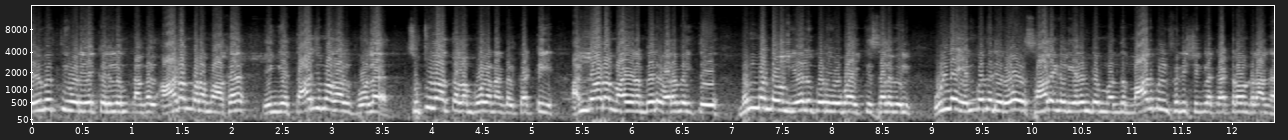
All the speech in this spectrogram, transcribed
எழுபத்தி ஒரு ஏக்கரிலும் நாங்கள் ஆடம்பரமாக இங்கே தாஜ்மஹால் போல சுற்றுலா தலம் போல நாங்கள் கட்டி அன்றாடம் ஆயிரம் பேர் வர வைத்து முன்மண்டபம் ஏழு கோடி ரூபாய்க்கு செலவில் உள்ள எண்பது அடி ரோடு சாலைகள் இரண்டும் வந்து மார்பிள் பினிஷிங்ல கட்டுறோன்றாங்க.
